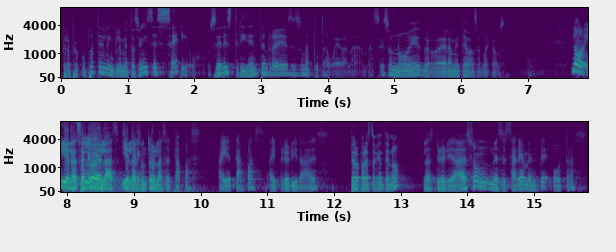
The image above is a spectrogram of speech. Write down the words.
pero preocúpate de la implementación y sé serio. Ser estridente en redes es una puta hueva nada más. Eso no es verdaderamente avanzar la causa. No, y el, Cancelen, asunto de, las, y el asunto de las etapas. Hay etapas, hay prioridades. Pero para esta gente no. Las prioridades son necesariamente otras.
